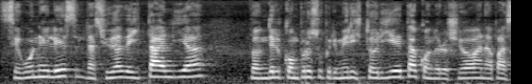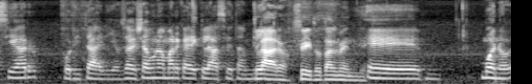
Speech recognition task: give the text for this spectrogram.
según él, es la ciudad de Italia donde él compró su primera historieta cuando lo llevaban a pasear por Italia. O sea, ya una marca de clase también. Claro, sí, totalmente. Eh, bueno,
